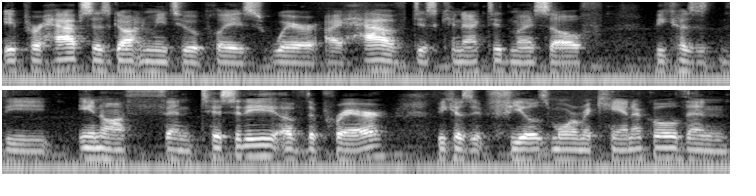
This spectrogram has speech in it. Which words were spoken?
it perhaps has gotten me to a place where I have disconnected myself because the inauthenticity of the prayer because it feels more mechanical than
